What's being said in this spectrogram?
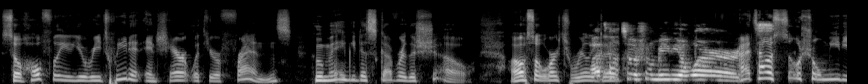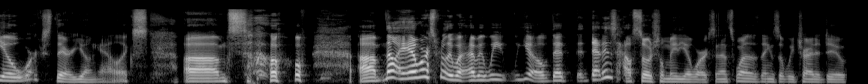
so hopefully you retweet it and share it with your friends who maybe discover the show also works really That's good how social media works. that's how social media works there, young Alex. Um, so, um, no, it works really well. I mean, we, you know, that that is how social media works, and that's one of the things that we try to do.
